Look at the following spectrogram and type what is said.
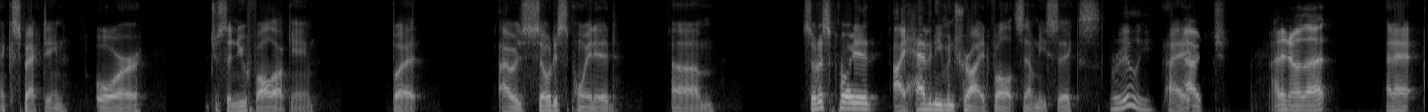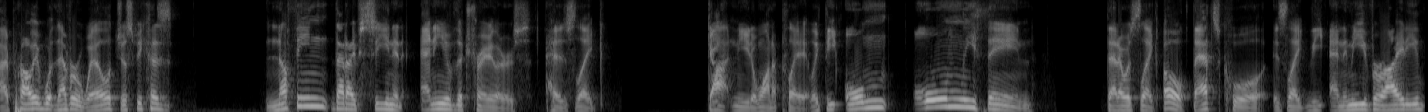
expecting or just a new Fallout game. But I was so disappointed. Um so disappointed. I haven't even tried Fallout 76. Really? I Ouch. I didn't know that. And I, I probably would never will just because nothing that I've seen in any of the trailers has like gotten me to want to play it. Like the only only thing that I was like, oh, that's cool. Is like the enemy variety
